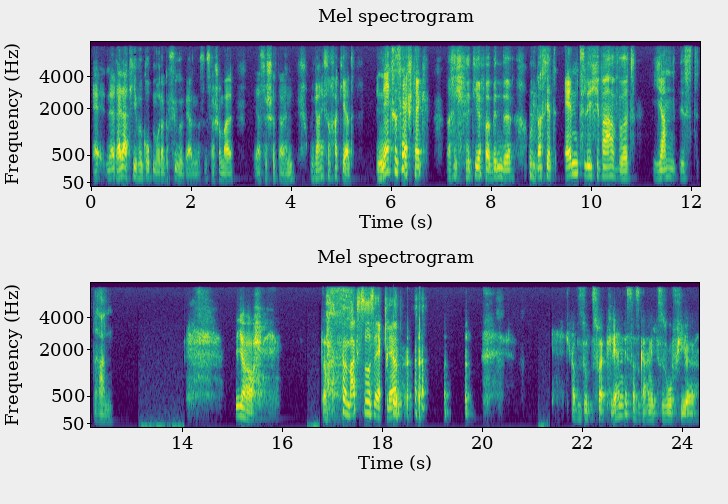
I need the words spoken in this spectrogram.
äh, eine relative Gruppen oder Gefüge werden. Das ist ja schon mal der erste Schritt dahin und gar nicht so verkehrt. Nächstes Hashtag, was ich mit dir verbinde und was jetzt endlich wahr wird, Jan ist dran. Ja. Magst du es erklären? Ich glaube, so zu erklären ist das gar nicht so viel.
